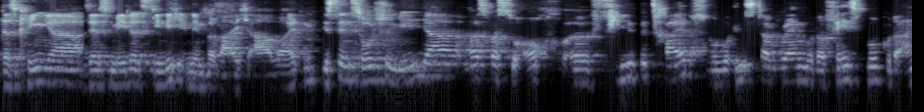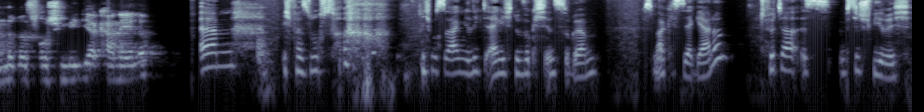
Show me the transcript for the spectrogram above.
Das kriegen ja selbst Mädels, die nicht in dem Bereich arbeiten. Ist denn Social Media was, was du auch äh, viel betreibst, so Instagram oder Facebook oder andere Social Media Kanäle? Ähm, ich versuch's. ich muss sagen, mir liegt eigentlich nur wirklich Instagram. Das mag ich sehr gerne. Twitter ist ein bisschen schwierig,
